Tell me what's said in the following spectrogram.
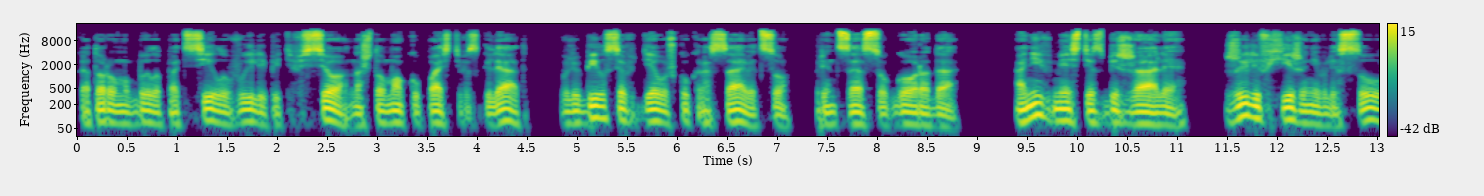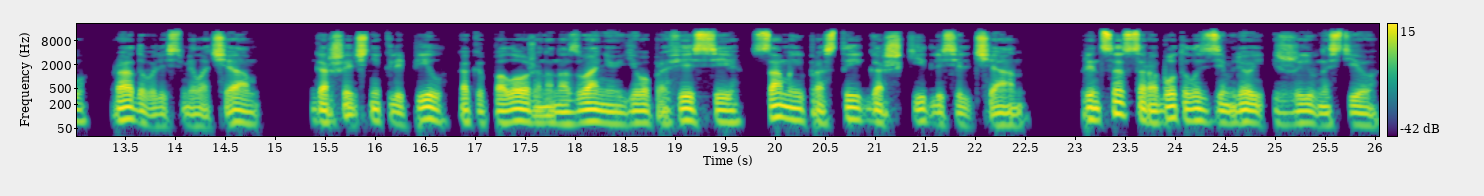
которому было под силу вылепить все, на что мог упасть взгляд, влюбился в девушку-красавицу, принцессу города. Они вместе сбежали, жили в хижине в лесу, радовались мелочам, Горшечник лепил, как и положено названию его профессии, самые простые горшки для сельчан. Принцесса работала с землей и живностью,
